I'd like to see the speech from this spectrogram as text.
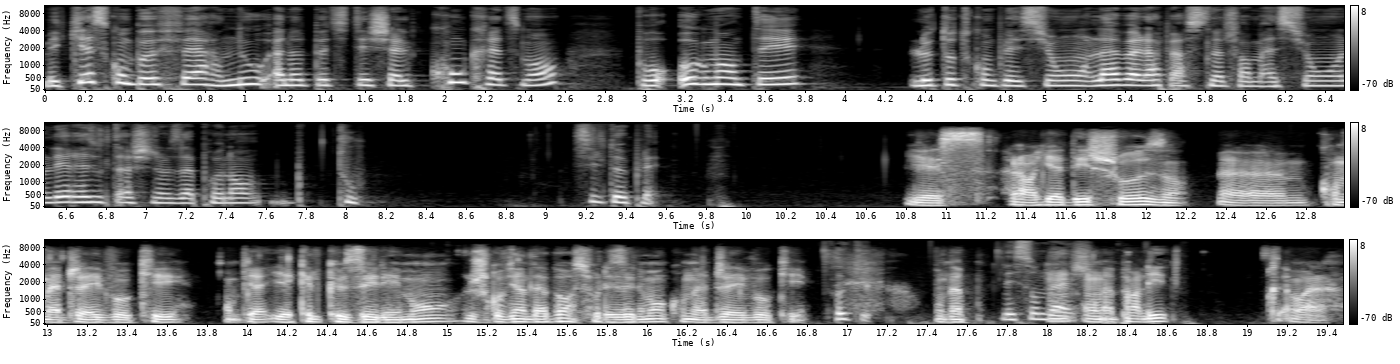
Mais qu'est-ce qu'on peut faire, nous, à notre petite échelle, concrètement, pour augmenter le taux de complétion, la valeur personnelle de formation, les résultats chez nos apprenants, tout? S'il te plaît. Yes. Alors, il y a des choses euh, qu'on a déjà évoquées. Il y a quelques éléments. Je reviens d'abord sur les éléments qu'on a déjà évoqués. On a, les sondages. On, a parlé. Voilà.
